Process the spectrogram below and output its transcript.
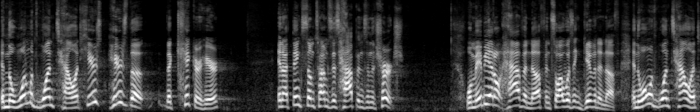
And the one with one talent, here's, here's the, the kicker here, and I think sometimes this happens in the church. Well, maybe I don't have enough, and so I wasn't given enough. And the one with one talent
